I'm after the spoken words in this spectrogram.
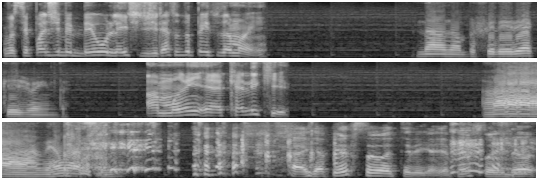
Você pode beber o leite direto do peito da mãe. Não, não, preferiria queijo ainda. A mãe é aquele que. Ah, mesmo assim. Ah, já pensou, tá ligado? Já pensou, já deu,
